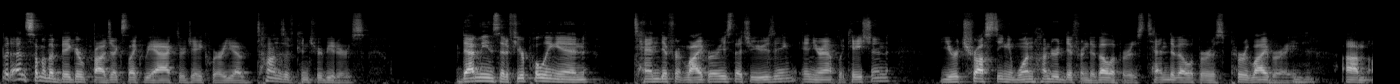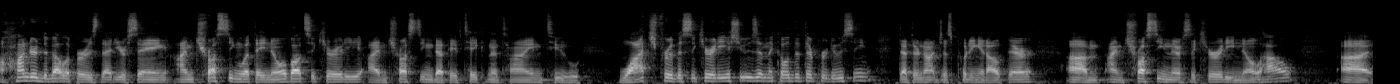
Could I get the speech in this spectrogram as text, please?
But on some of the bigger projects like React or jQuery, you have tons of contributors. That means that if you're pulling in 10 different libraries that you're using in your application, you're trusting 100 different developers, 10 developers per library. Mm -hmm um, 100 developers that you're saying, I'm trusting what they know about security. I'm trusting that they've taken the time to watch for the security issues in the code that they're producing, that they're not just putting it out there. Um, I'm trusting their security know-how. Uh,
